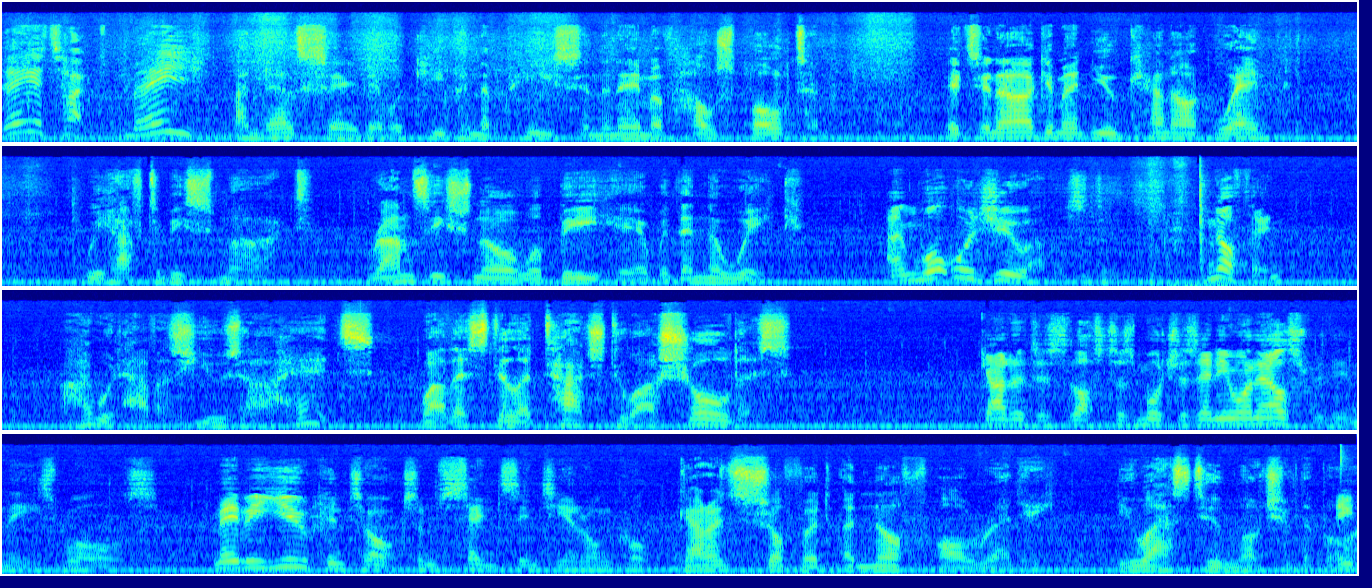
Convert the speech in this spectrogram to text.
They attacked me! And they'll say they were keeping the peace in the name of House Bolton. It's an argument you cannot win. We have to be smart. Ramsay Snow will be here within the week. And what would you have us do? Nothing. I would have us use our heads while they're still attached to our shoulders. Gared has lost as much as anyone else within these walls. Maybe you can talk some sense into your uncle. Gared's suffered enough already. You ask too much of the boy.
